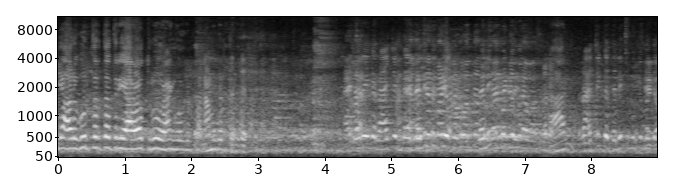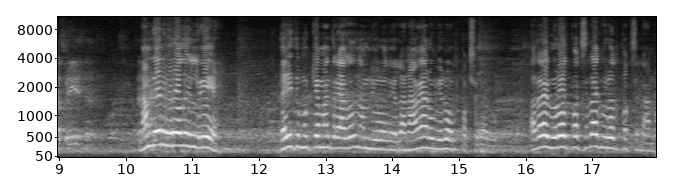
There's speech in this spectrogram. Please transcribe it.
ಈ ಅವ್ರಿಗೆ ಗುರ್ತಿರ್ತೈತೆ ರೀ ಯಾವ್ಯಾವ ಥ್ರೂ ಹೆಂಗೆ ಹೋಗಿರ್ತಾರೆ ನಮ್ಗೆ ಗುರ್ತ ನಮ್ದೇನು ವಿರೋಧ ಇಲ್ರಿ. ರೀ ದಲಿತ ಮುಖ್ಯಮಂತ್ರಿ ಆಗೋದು ನಮ್ದು ವಿರೋಧ ಇಲ್ಲ. ನಾವ್ಯಾರು ವಿರೋಧ ಪಕ್ಷದವರು. ಅದ್ರಾಗ ವಿರೋಧ ಪಕ್ಷದಾಗ ವಿರೋಧ ಪಕ್ಷ ನಾನು.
